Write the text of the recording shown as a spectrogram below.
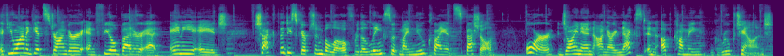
If you want to get stronger and feel better at any age, check the description below for the links with my new client special or join in on our next and upcoming group challenge.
